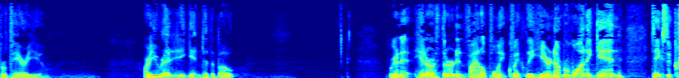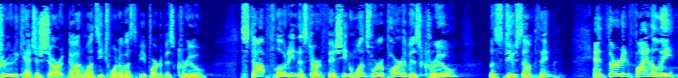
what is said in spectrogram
prepare you? Are you ready to get into the boat? We're going to hit our third and final point quickly here. Number one, again, takes a crew to catch a shark. God wants each one of us to be part of his crew. Stop floating and start fishing. Once we're a part of his crew, let's do something. And third and finally,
